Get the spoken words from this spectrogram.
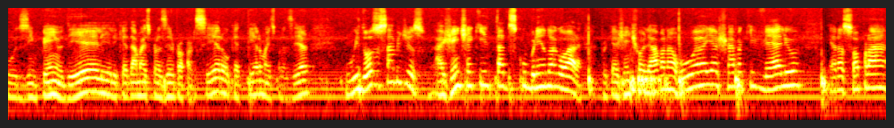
o desempenho dele, ele quer dar mais prazer para a parceira ou quer ter mais prazer. O idoso sabe disso. A gente é que está descobrindo agora, porque a gente olhava na rua e achava que velho era só para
